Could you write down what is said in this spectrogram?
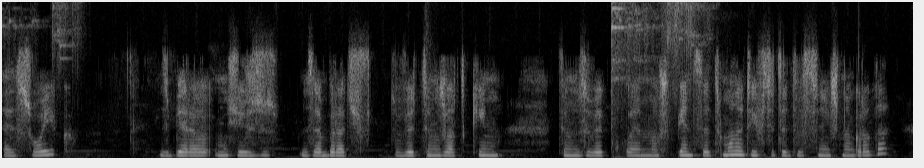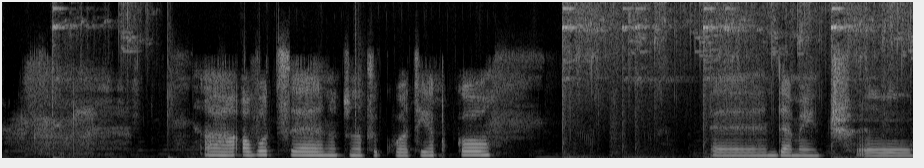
e, słoik. Zbiera, musisz zebrać w, w tym rzadkim, tym zwykłym, masz 500 monet i wtedy dostaniesz nagrodę. A owoce, no to na przykład jabłko, e, damage, e,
